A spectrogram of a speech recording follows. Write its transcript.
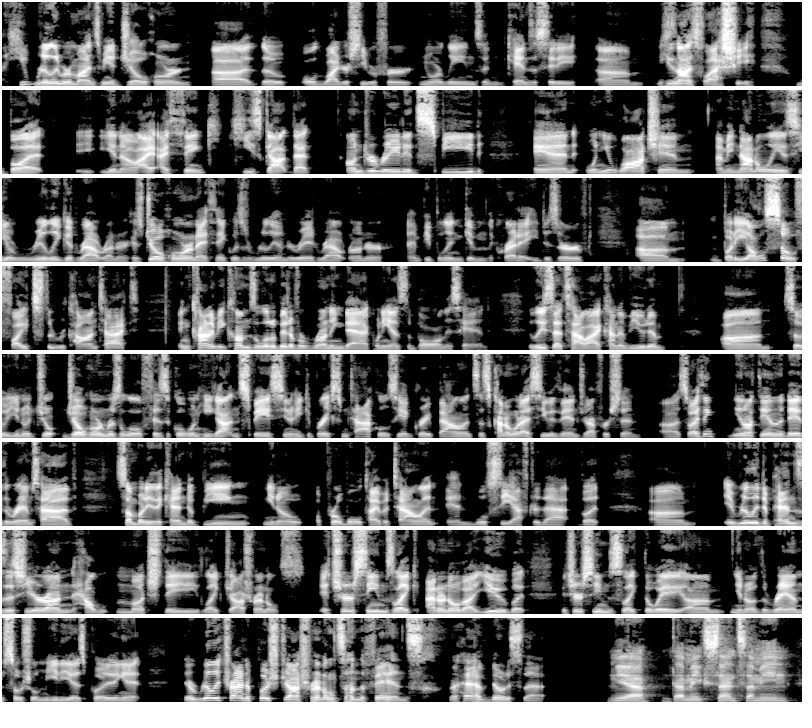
he really reminds me of Joe Horn, uh, the old wide receiver for New Orleans and Kansas City. Um, he's not as flashy, but you know, I, I think he's got that underrated speed. And when you watch him, I mean, not only is he a really good route runner, because Joe Horn, I think, was a really underrated route runner, and people didn't give him the credit he deserved. Um, but he also fights through contact and kind of becomes a little bit of a running back when he has the ball in his hand. At least that's how I kind of viewed him. Um, so you know, Joe, Joe, Horn was a little physical when he got in space. You know, he could break some tackles. He had great balance. That's kind of what I see with Van Jefferson. Uh, so I think you know, at the end of the day, the Rams have somebody that can end up being you know a Pro Bowl type of talent, and we'll see after that. But um, it really depends this year on how much they like Josh Reynolds. It sure seems like I don't know about you, but it sure seems like the way um, you know the Rams social media is putting it they're really trying to push Josh Reynolds on the fans. I have noticed that. Yeah, that makes sense. I mean,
